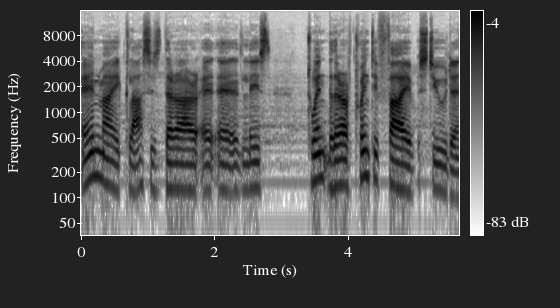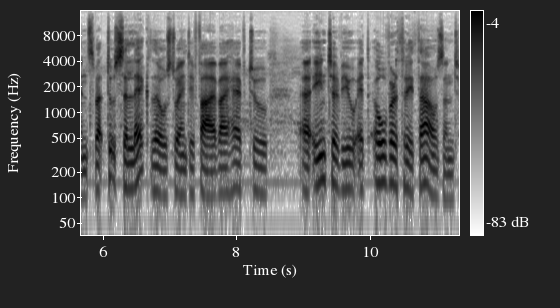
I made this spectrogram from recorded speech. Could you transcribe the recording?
In my classes, there are at least 20, there are 25 students, but to select those 25, I have to uh, interview at over 3,000.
